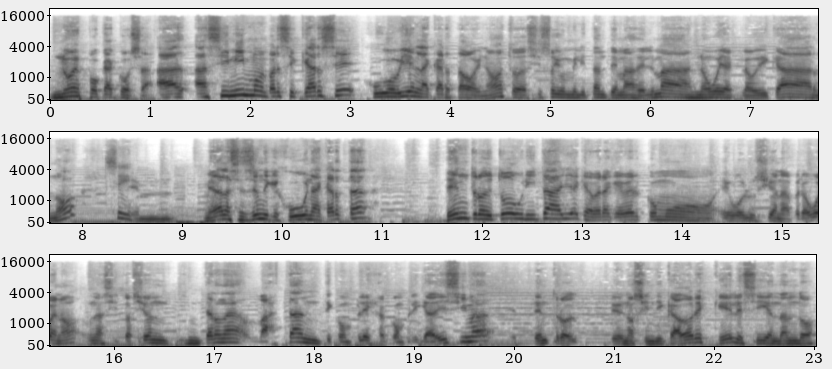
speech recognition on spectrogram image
no es poca cosa. A- Asimismo, me parece que Arce jugó bien la carta hoy, ¿no? Esto de decir soy un militante más del MAS, no voy a claudicar, ¿no? Sí. Em, me da la sensación de que jugó una carta dentro de todo unitaria que habrá que ver cómo evoluciona. Pero bueno, una situación interna bastante compleja, complicadísima, dentro de unos indicadores que le siguen dando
